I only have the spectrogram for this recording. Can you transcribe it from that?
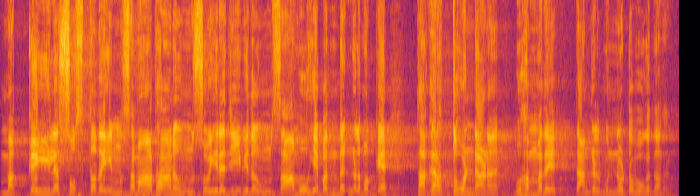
മക്കയിലെ സ്വസ്ഥതയും സമാധാനവും സ്വൈരജീവിതവും സാമൂഹ്യ ബന്ധങ്ങളുമൊക്കെ തകർത്തുകൊണ്ടാണ് മുഹമ്മദെ താങ്കൾ മുന്നോട്ട് പോകുന്നത്.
